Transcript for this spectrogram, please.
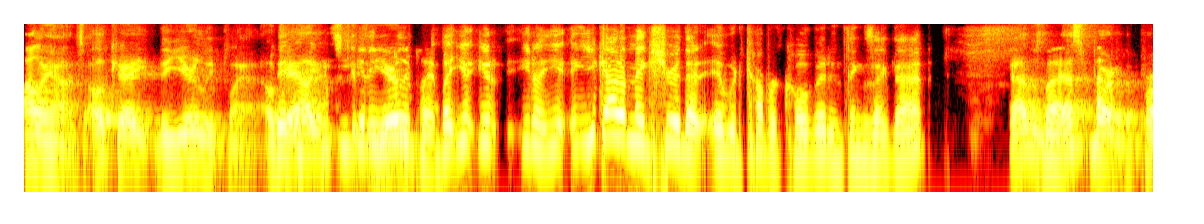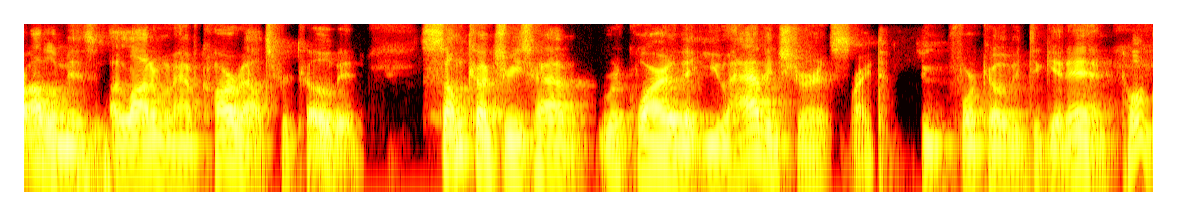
Allianz. Okay, the yearly plan. Okay, you get, get a the yearly plan, but you you you know you, you got to make sure that it would cover COVID and things like that. That was but- that's part of the problem is a lot of them have carve outs for COVID. Some countries have require that you have insurance Right. to, for COVID to get in. Totally.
